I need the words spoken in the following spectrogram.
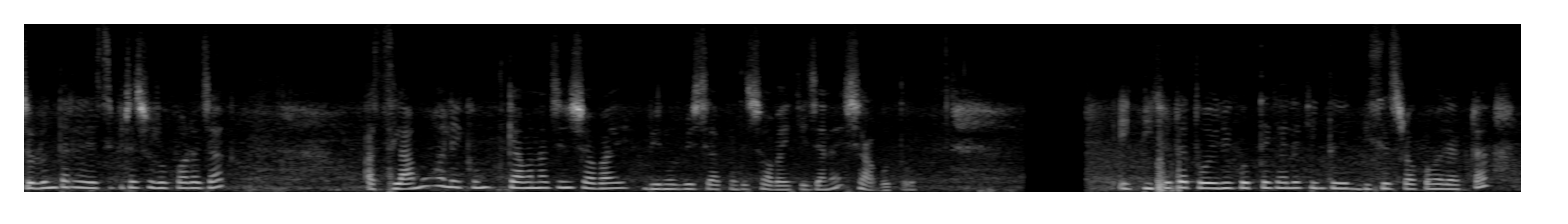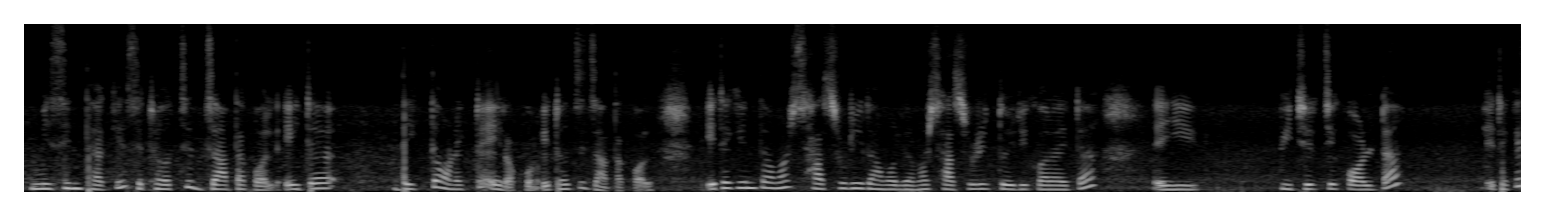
চলুন তাহলে রেসিপিটা শুরু করা যাক। আসসালামু আলাইকুম, কেমন আছেন সবাই? বিনুর বিশ্বে আপনাদের সবাইকে জানাই স্বাগত। এই পিঠেটা তৈরি করতে গেলে কিন্তু এর বিশেষ রকমের একটা মেশিন থাকে, সেটা হচ্ছে জাঁতা কল এইটা দেখতে অনেকটা এরকম, এটা হচ্ছে জাঁতা কল এটা কিন্তু আমার শাশুড়ির আমলে, আমার শাশুড়ির তৈরি করা এটা, এই পিঠের যে কলটা, এটাকে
